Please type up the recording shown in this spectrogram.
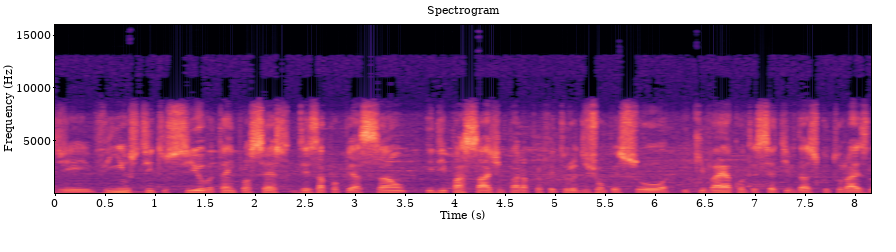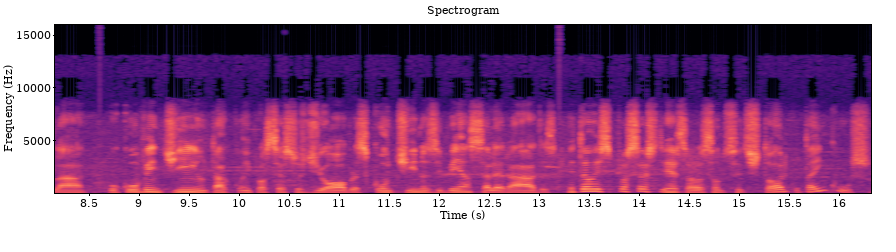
de vinhos Tinto Silva está em processo de desapropriação e de passagem para a Prefeitura de João Pessoa e que vai acontecer atividades culturais lá. O Conventinho está em processos de obras contínuas e bem aceleradas. Então esse processo de restauração do centro histórico está em curso.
